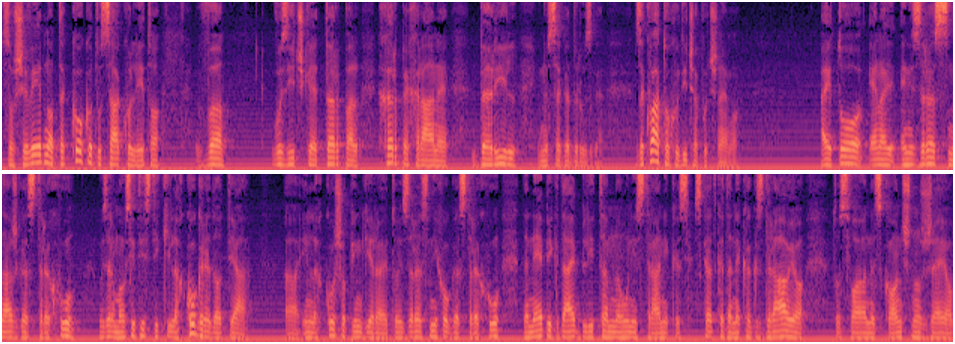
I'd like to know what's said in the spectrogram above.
so še vedno, tako kot vsako leto, v vozičke trpali hrpe hrane, daril in vsega drugega. Zakaj to hudiča počnemo? A je to ena, en izraz našega strahu, oziroma vsi tisti, ki lahko gredo tja, in lahko šopingirajo, to je izraz njihovega strahu, da ne bi kdaj bili tam na uni strani, skratka, da nekako zdravijo to svojo neskončno žejo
